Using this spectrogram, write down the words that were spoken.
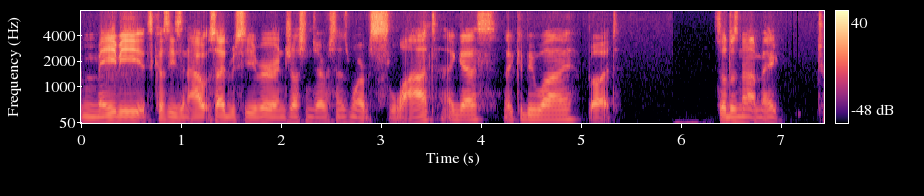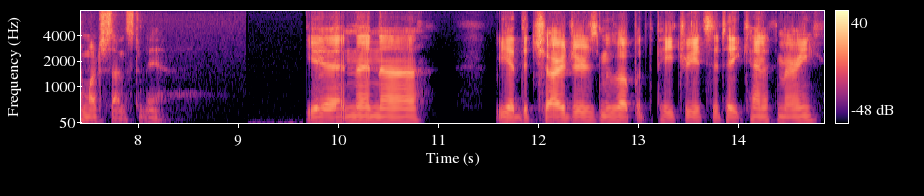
Maybe it's because he's an outside receiver and Justin Jefferson is more of a slot. I guess that could be why, but still does not make too much sense to me. Yeah, and then uh, we had the Chargers move up with the Patriots to take Kenneth Murray.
